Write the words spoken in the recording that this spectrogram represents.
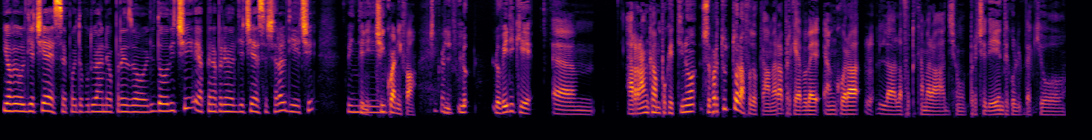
io avevo il 10S, poi dopo due anni ho preso il 12 e appena prima del 10S c'era il 10, quindi, Quindi 5 anni fa. cinque anni fa. Lo, lo vedi che ehm, arranca un pochettino, soprattutto la fotocamera, perché vabbè è ancora la, la fotocamera diciamo precedente con il vecchio,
